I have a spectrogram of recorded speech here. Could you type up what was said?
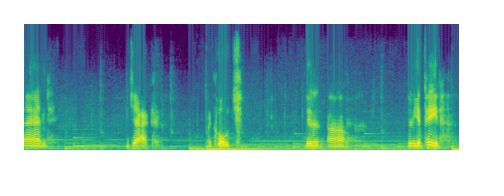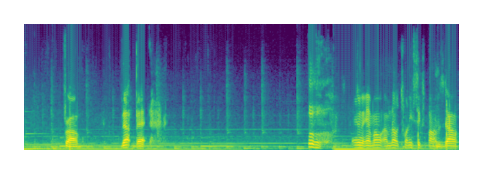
and Jack, my coach, didn't uh, didn't get paid from that bet. Anyway, I'm I'm now 26 pounds down,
